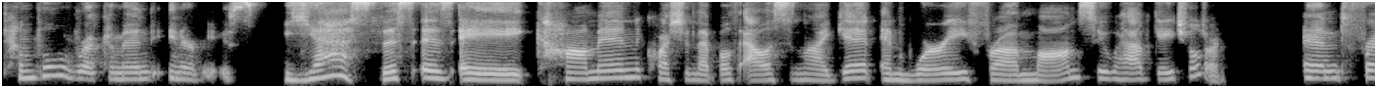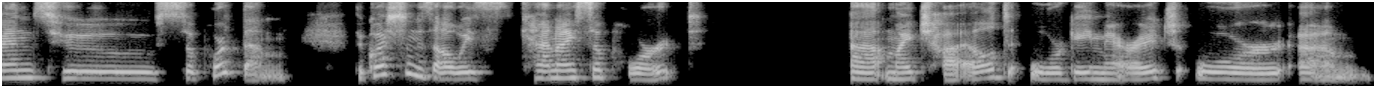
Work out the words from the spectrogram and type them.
temple recommend interviews? Yes, this is a common question that both Allison and I get and worry from moms who have gay children. And friends who support them. The question is always can I support uh, my child or gay marriage or um,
